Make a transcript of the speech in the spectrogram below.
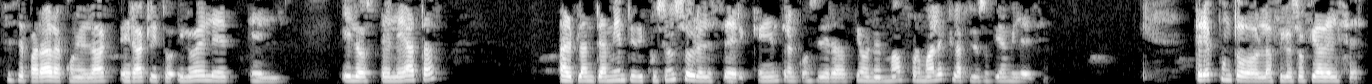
se separara con el Heráclito y los, y los Eleatas al planteamiento y discusión sobre el ser, que entra en consideraciones más formales que la filosofía milesia. 3.2 La filosofía del ser.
